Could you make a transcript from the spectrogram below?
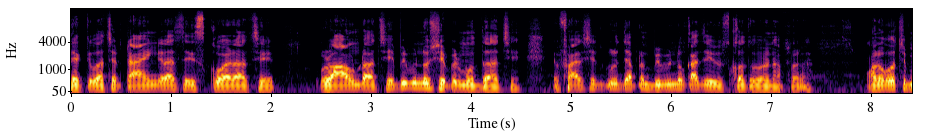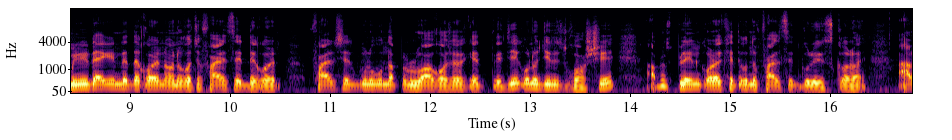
দেখতে পাচ্ছেন ট্রায়াঙ্গেল আছে স্কোয়ার আছে রাউন্ড আছে, বিভিন্ন শেপের মধ্যে আছে। ফাইল সেটগুলো দিয়ে আপনার বিভিন্ন কাজে ইউজ করতে পারেন আপনারা। অনেক হচ্ছে মিনি ডাইগিং দিয়ে করেন, অনেক হচ্ছে ফাইল সেট দিয়ে করেন। ফাইল সেটগুলো কিন্তু আপনার লোহা ঘষার ক্ষেত্রে যে কোনো জিনিস ঘষে আপনার প্লেন করার ক্ষেত্রে কিন্তু ফাইল সেটগুলো ইউজ করা হয়। আর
